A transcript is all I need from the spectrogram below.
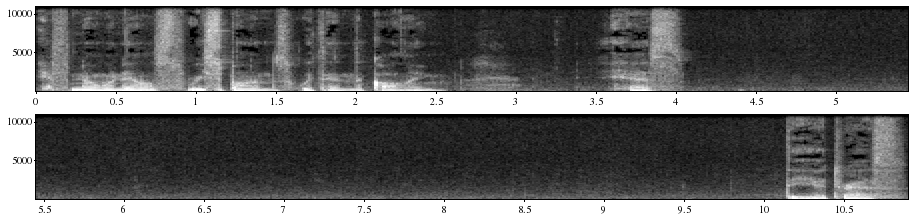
If no one else responds within the calling, yes. The address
